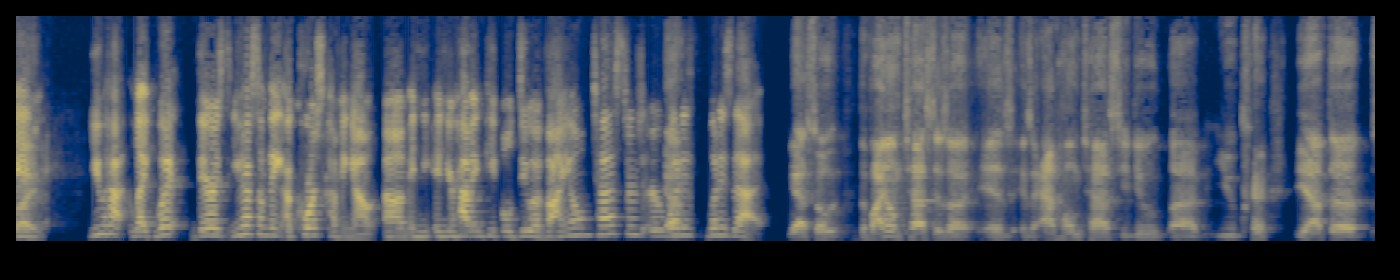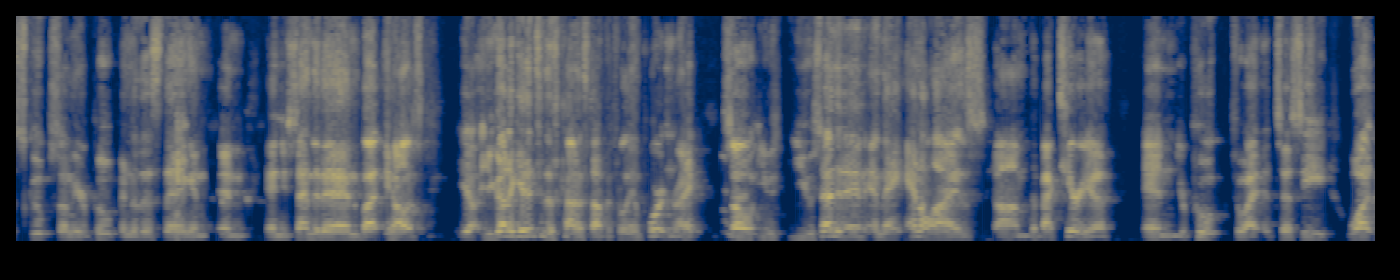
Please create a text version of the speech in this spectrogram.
right. and you have like what there's you have something a course coming out um and, and you're having people do a Viome test or, or yeah. what is what is that? Yeah so the Viome test is a is is an at-home test. You do uh you you have to scoop some of your poop into this thing and and and you send it in but you know it's you know you got to get into this kind of stuff. It's really important right? So you you send it in and they analyze um, the bacteria in your poop to to see what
